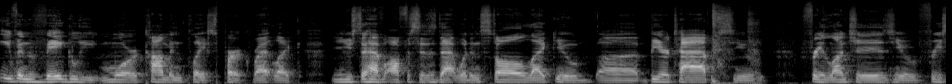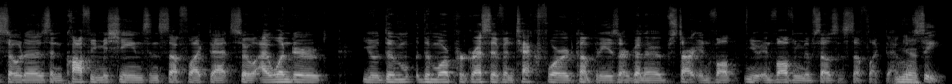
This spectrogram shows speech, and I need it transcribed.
even vaguely more commonplace perk, right? Like you used to have offices that would install like you know, uh, beer taps, you know, free lunches, you know, free sodas and coffee machines and stuff like that. So I wonder, you know, the the more progressive and tech forward companies are going to start involve you know, involving themselves in stuff like that. Yeah. We'll see.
